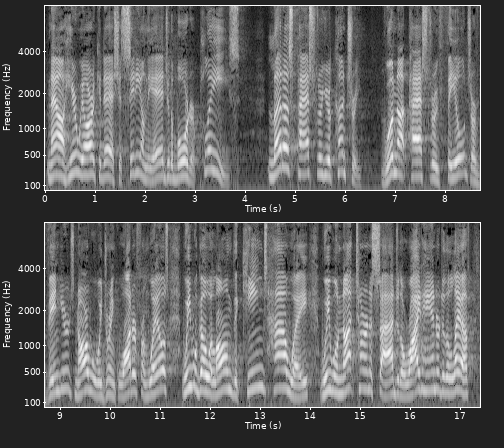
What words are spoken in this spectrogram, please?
Now here we are at Kadesh, a city on the edge of the border. Please, let us pass through your country will not pass through fields or vineyards, nor will we drink water from wells. We will go along the king's highway. We will not turn aside to the right hand or to the left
